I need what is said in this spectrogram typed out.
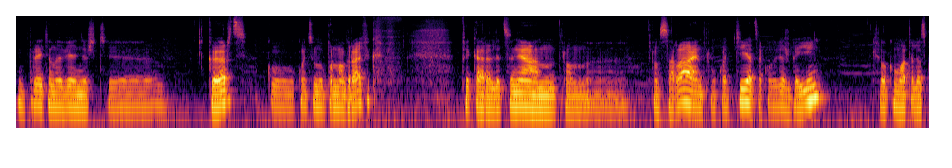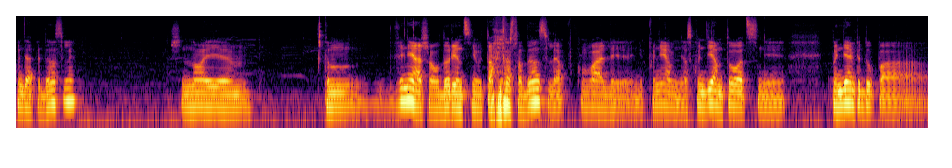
Un prieten avea niște cărți cu conținut pornografic pe care le ținea într-un, într-un sarai, într-un coteț, acolo vești găini și el cumva le ascundea pe dânsele. Și noi, când venea așa o dorință să ne uităm toți la dânsele, cumva le, ne punem, ne ascundem toți, ne pândeam pe după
